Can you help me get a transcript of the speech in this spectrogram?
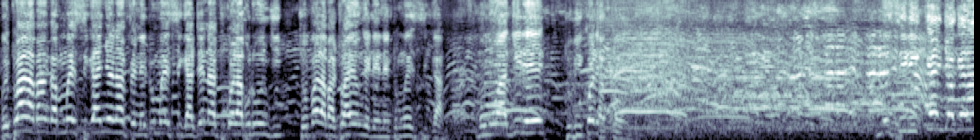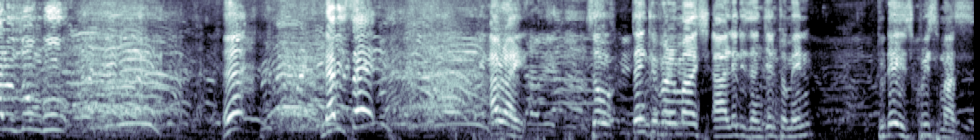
bwe twalaba nga mumwesiga nnyo naffe ne tumwesiga ate natukola bulungi kyova laba twayongedde ne tumwesiga. Mumuwagire tubikoleko musirike njogera luzungu. Eh? ndabise. All right so thank you very much uh, ladies and gentlemen. Today is christmas.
